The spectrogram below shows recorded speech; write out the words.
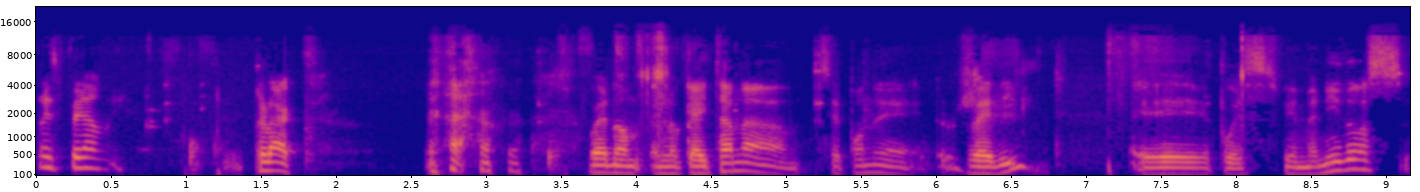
Espérame. Crack. bueno, en lo que Aitana se pone ready, eh, pues bienvenidos,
